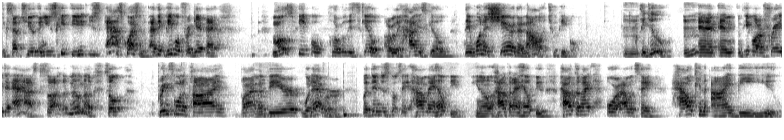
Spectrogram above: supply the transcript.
accept you, and you just keep you, you just ask questions. I think people forget that most people who are really skilled, are really highly skilled, they want to share their knowledge with people. Mhm. They do, Mhm. and and people are afraid to ask. So I no, no. So bring someone a pie, buy them a beer, whatever. But then just go say, how may I help you? You know, how can I help you? How can I? Or I would say, how can I be you?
